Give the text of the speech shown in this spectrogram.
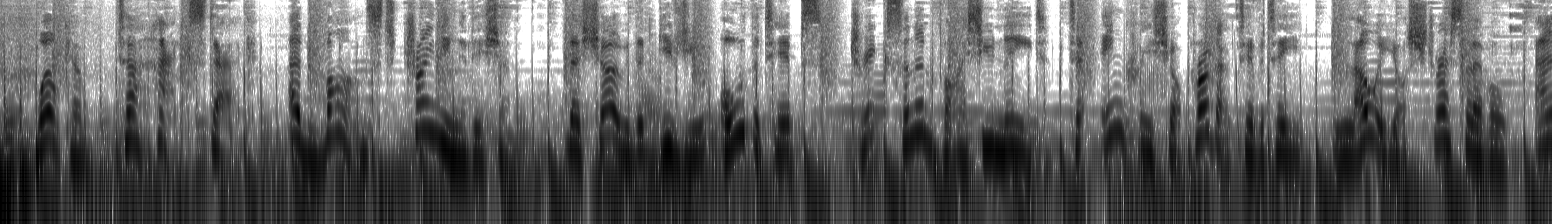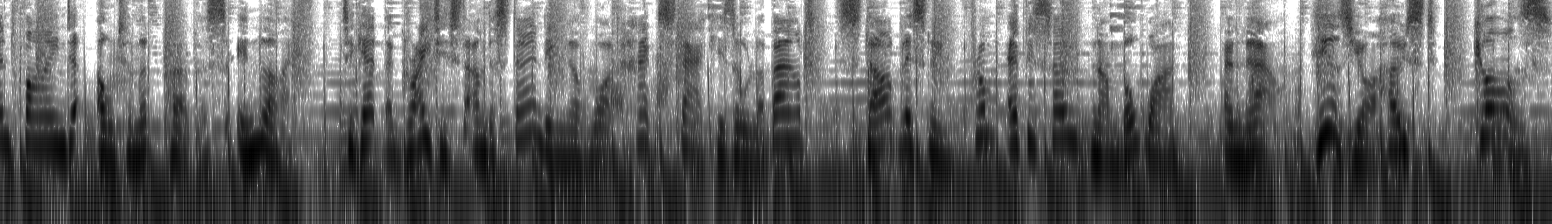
Welcome to Hackstack Advanced Training Edition, the show that gives you all the tips, tricks, and advice you need to increase your productivity, lower your stress level, and find ultimate purpose in life. To get the greatest understanding of what Hackstack is all about, start listening from episode number one. And now, here's your host, Koz.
